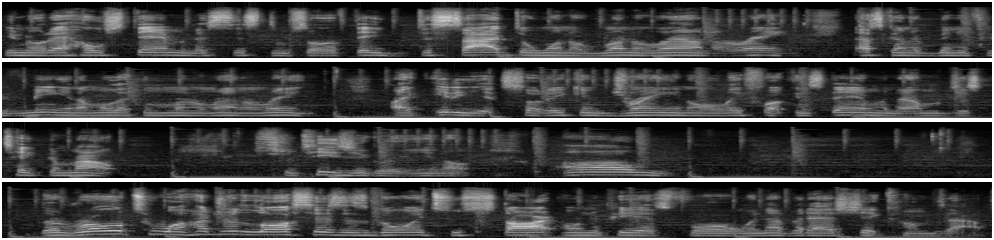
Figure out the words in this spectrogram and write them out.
you know, that whole stamina system. So if they decide to want to run around the ring, that's gonna benefit me, and I'm gonna let them run around the ring like idiots, so they can drain all their fucking stamina. I'm gonna just take them out strategically, you know. Um, the road to 100 losses is going to start on the PS4 whenever that shit comes out.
